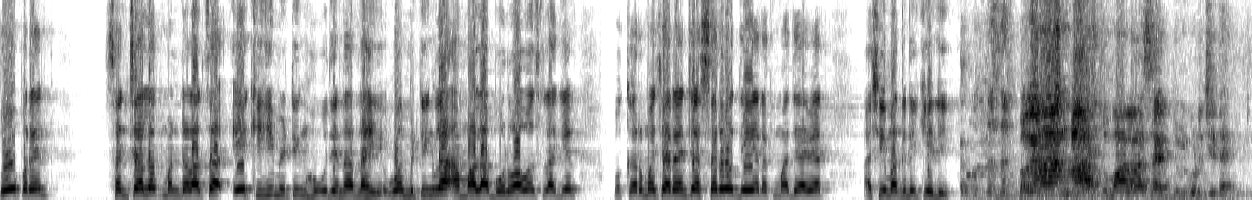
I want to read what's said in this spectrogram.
तोपर्यंत संचालक मंडळाचा एकही मिटिंग होऊ देणार नाही व मिटिंगला आम्हाला बोलवावंच लागेल व कर्मचाऱ्यांच्या सर्व देय रकमा द्याव्यात अशी मागणी केली. बघा आज तुम्हाला साहेब तुम्ही गुडचित आहे.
